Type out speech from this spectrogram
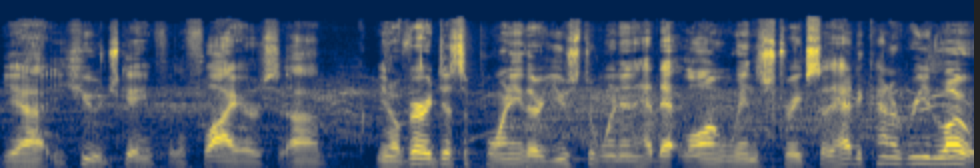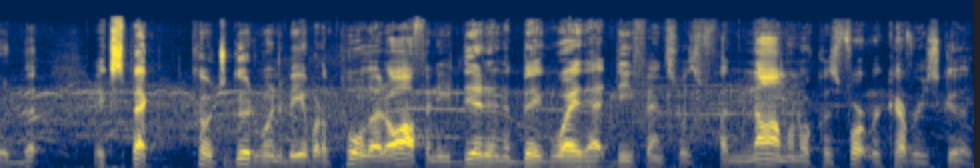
Yeah, a huge game for the Flyers. Uh, you know, very disappointing. They're used to winning, had that long win streak, so they had to kind of reload. But expect Coach Goodwin to be able to pull that off, and he did in a big way. That defense was phenomenal because Fort Recovery is good.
